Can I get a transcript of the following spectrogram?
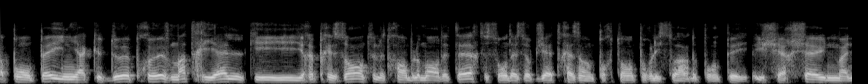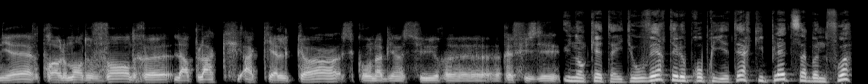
À Pompéi, il n'y a que deux preuves matérielles qui représentent le tremblement de terre. Ce sont des objets très importants pour l'histoire de Pompéi. Il cherchait une manière probablement de vendre la plaque à quelqu'un, ce qu'on a bien sûr euh, refusé. Une enquête a été ouverte et le propriétaire qui plaide sa bonne foi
